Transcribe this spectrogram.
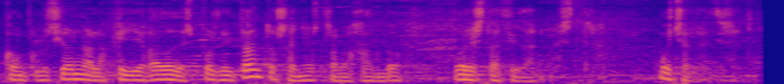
conclusión a la que he llegado después de tantos años trabajando por esta ciudad nuestra. Muchas gracias.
